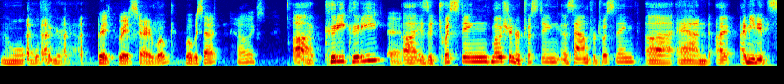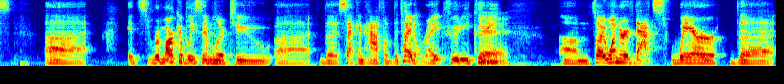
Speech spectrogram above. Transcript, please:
then we'll, we'll figure it out. wait wait sorry what what was that alex Uh, kuri kuri Yeah. uh, is a twisting motion or twisting a sound for twisting, uh, and I I mean it's uh, it's remarkably similar to uh, the second half of the title, right? Furi kuri. yeah Um, so I wonder if that's where the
